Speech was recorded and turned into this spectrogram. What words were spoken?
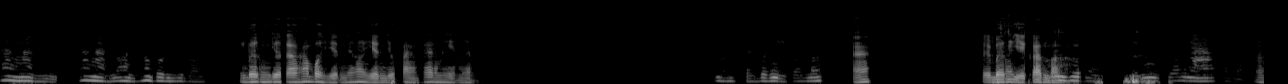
ทางนั้น ทางนั้นนอนเฮาเบิ่งอยู่บ่เบิ่งอยู่แต่เฮาบ่เห็นเฮาเห็นอยู่ฝั่งทางนี้มื้อนั้นเบิ่งไปเบิ่งอีกก่อนเนาะไปเบิ่งอีกก่อนบ่เบิ่งเฮ็ดให้เห็นตัวยาก็ได้อ๋อ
